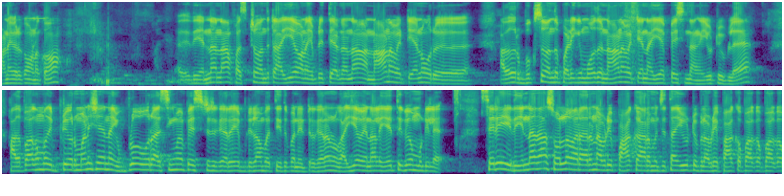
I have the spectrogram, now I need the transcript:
அனைவருக்கும் வணக்கம். இது என்னென்னா ஃபஸ்ட்டு வந்துட்டு ஐயா நான் எப்படி தேடினேன்னா நாணவெட்டியான்னு ஒரு அதாவது ஒரு புக்ஸ் வந்து படிக்கும்போது நாணவெட்டியான்னு ஐயா பேசியிருந்தாங்க யூடியூப்பில் அதை பார்க்கும்போது இப்படி ஒரு மனுஷன் என்ன இவ்வளோ ஒரு அசிங்கமாக பேசிட்டு இருக்காரு இப்படிலாம் பற்றி இது பண்ணிட்டு இருக்காரு எனக்கு ஐயாவை என்னால் ஏற்றுக்கவே முடியல. சரி இது என்னதான் சொல்ல வராருன்னு அப்படியே பார்க்க ஆரம்பிச்சு தான் யூடியூப்பில் அப்படியே பார்க்க பார்க்க பார்க்க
